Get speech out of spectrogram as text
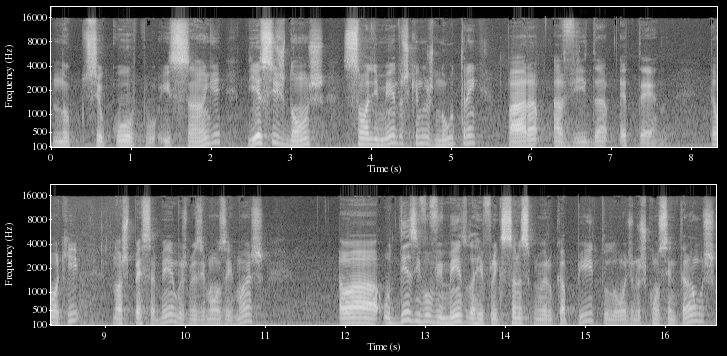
no seu corpo e sangue, e esses dons são alimentos que nos nutrem para a vida eterna. Então aqui nós percebemos, meus irmãos e irmãs, o desenvolvimento da reflexão nesse primeiro capítulo, onde nos concentramos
